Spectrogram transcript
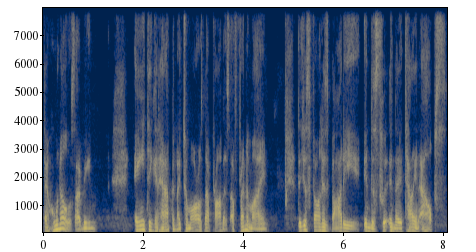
that who knows? I mean anything can happen. Like tomorrow's not promised. A friend of mine they just found his body in the in the italian alps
